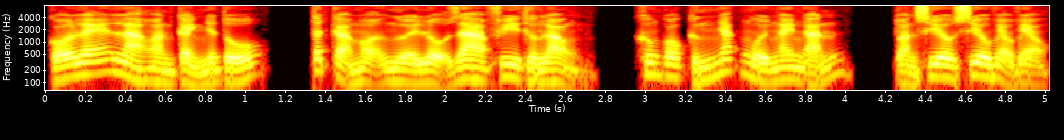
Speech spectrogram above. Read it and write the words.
Có lẽ là hoàn cảnh nhân tố, tất cả mọi người lộ ra phi thường lòng không có cứng nhắc ngồi ngay ngắn, toàn siêu siêu vẹo vẹo.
